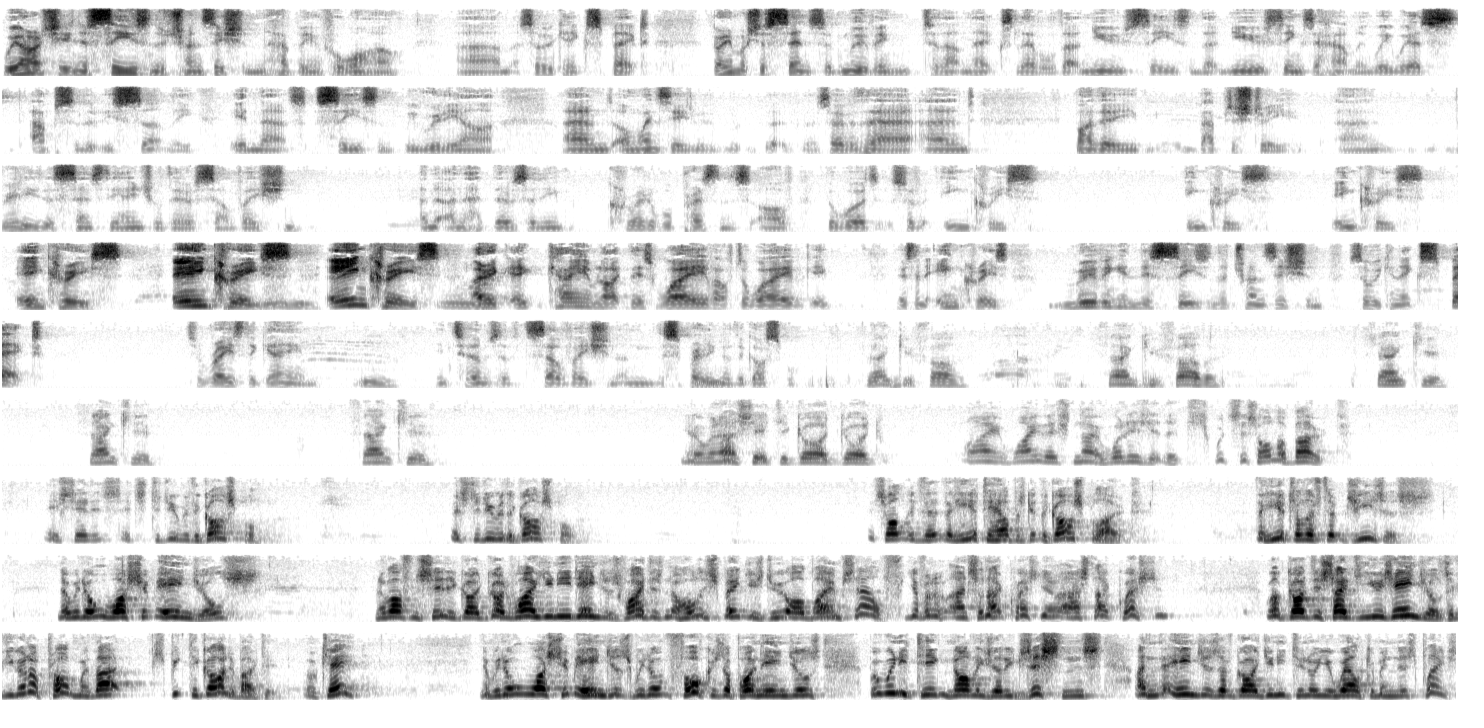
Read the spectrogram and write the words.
We are actually in a season of transition, have been for a while. Um, so we can expect very much a sense of moving to that next level, that new season, that new things are happening. We, we are absolutely, certainly in that season. We really are. And on Wednesday, I was over there, and by the baptistry, and really the sense the angel there of salvation. And, and there's an incredible presence of the words sort of increase, increase, increase, increase, increase, mm-hmm. increase. Mm. And it, it came like this wave after wave. It, there's an increase moving in this season of transition so we can expect to raise the game Mm. in terms of salvation and the spreading mm. of the gospel. Thank you, Father. Thank you, Father. Thank you. Thank you. Thank you. You know, when I say to God, God, why, why this now? What is it? That's, what's this all about? He said it's, it's to do with the gospel. It's to do with the gospel. It's all they're here to help us get the gospel out. They're here to lift up Jesus. Now we don't worship angels. And I've often said to God, God, why do you need angels? Why doesn't the Holy Spirit just do it all by himself? You ever answer that question? You ever ask that question? Well, God decided to use angels. If you've got a problem with that, speak to God about it, okay? Now, we don't worship angels, we don't focus upon angels, but we need to acknowledge their existence. And the angels of God, you need to know you're welcome in this place.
